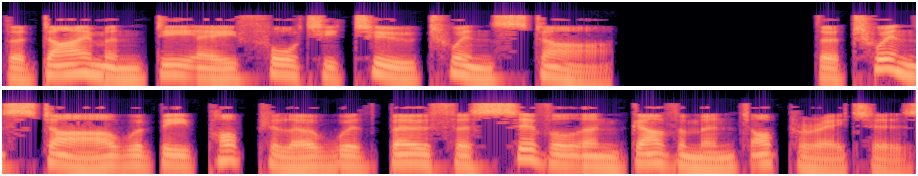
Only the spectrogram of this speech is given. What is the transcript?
the Diamond DA-42 Twin Star. The Twin Star would be popular with both a civil and government operators.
